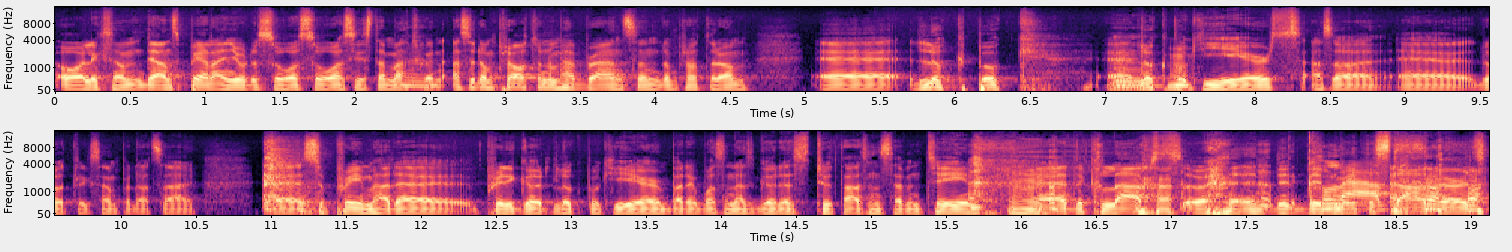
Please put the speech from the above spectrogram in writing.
Och liksom, den spelaren gjorde så och så sista matchen. Alltså de pratar om de här brandsen, de pratar om eh, lookbook, eh, lookbook years. Alltså då då till exempel att så här, eh, Supreme had a pretty good lookbook year, but it wasn't as good as 2017. Eh, the collabs did, didn't meet the collab. standards.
